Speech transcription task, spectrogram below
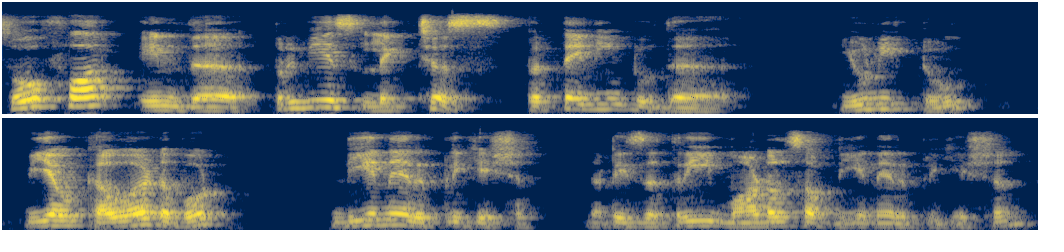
So far in the previous lectures pertaining to the unit 2, we have covered about DNA replication. That is the three models of DNA replication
